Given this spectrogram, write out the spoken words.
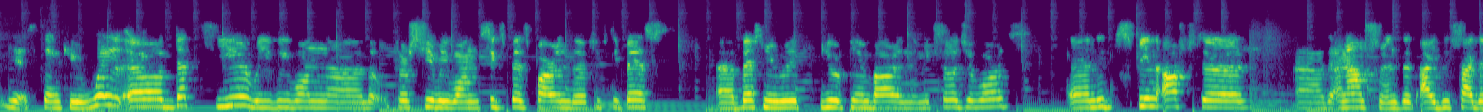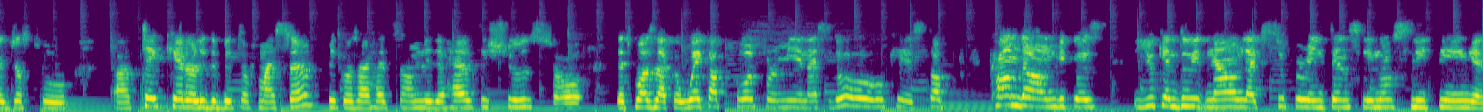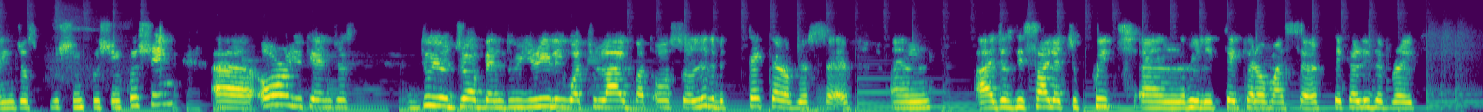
Yes, thank you. Well, uh, that year we, we won, uh, the first year we won six best bar in the 50 best, uh, best new European bar in the Mixology Awards. and it's been after uh, the announcement that I decided just to uh, take care a little bit of myself because I had some little health issues. So that was like a wake up call for me. And I said, Oh, okay, stop, calm down because you can do it now like super intensely, no sleeping and just pushing, pushing, pushing. Uh, or you can just do your job and do really what you like, but also a little bit take care of yourself. And I just decided to quit and really take care of myself, take a little break.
